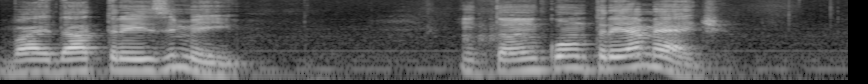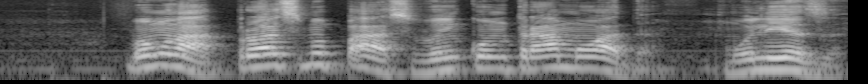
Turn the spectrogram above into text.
vai dar 3,5. Então, encontrei a média. Vamos lá, próximo passo, vou encontrar a moda. Moleza.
